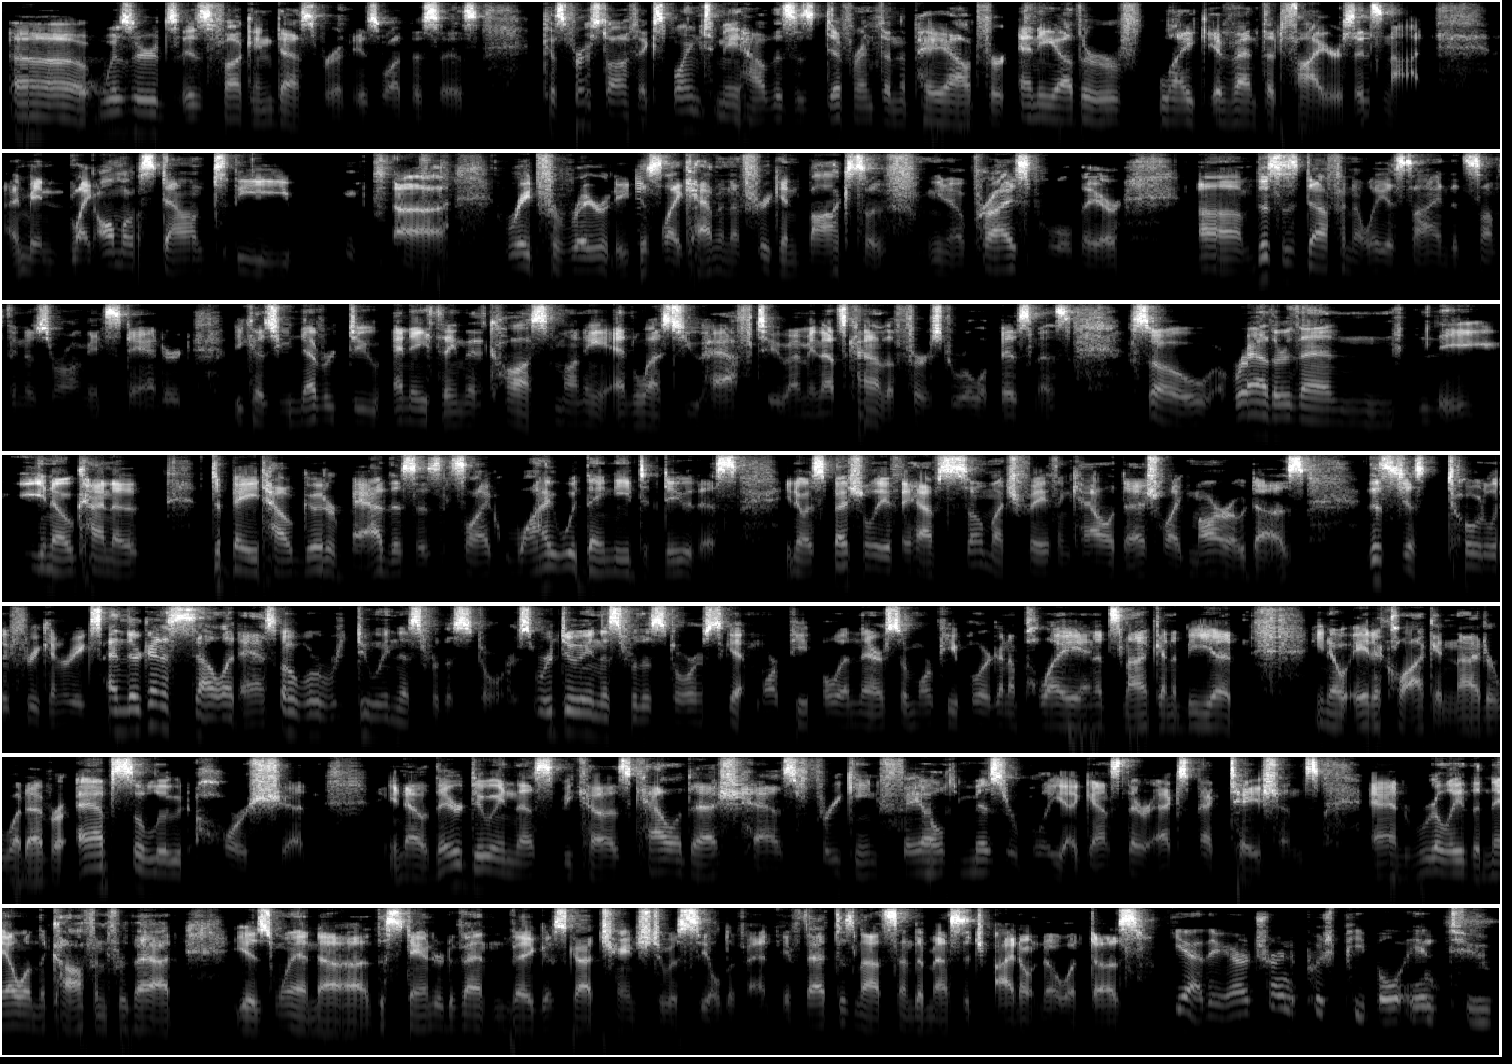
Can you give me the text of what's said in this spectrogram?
Uh, Wizards is fucking desperate, is what this is. Because first off, explain to me how this is different than the payout for any other like event that fires. It's not. I mean, like almost down to the uh, rate for rarity, just like having a freaking box of you know prize pool there. Um, this is definitely a sign that something is wrong in standard because you never do anything that costs money unless you have to. I mean, that's kind of the first rule of business. So rather than the you know kind of debate how good or bad this is, it's like why would they need to do this? You know, especially if they have so much faith in Kaladesh like Maro does. This just totally freaking reeks, and they're going to sell it as oh we're we're doing this for the stores. We're doing this for the stores to get more people in there, so more people are going to play, and it's not going to be at, you know, eight o'clock at night or whatever. Absolute horseshit. You know, they're doing this because Kaladesh has freaking failed miserably against their expectations, and really the nail in the coffin for that is when uh, the standard event in Vegas got changed to a sealed event. If that does not send a message, I don't know what does. Yeah, they are trying to push people into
